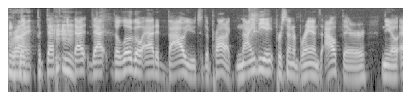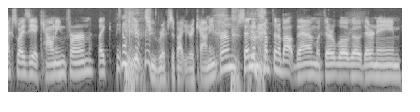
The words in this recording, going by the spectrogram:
right? Like, but that that that the logo added value to the product. Ninety eight percent of brands out there, you know, X Y Z accounting firm, like they don't give two rips about your accounting firm. Send them something about them with their logo, their name.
